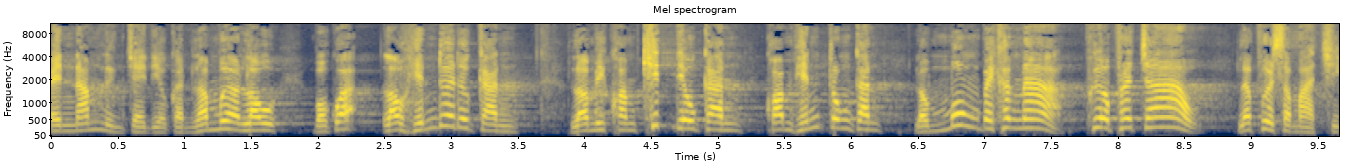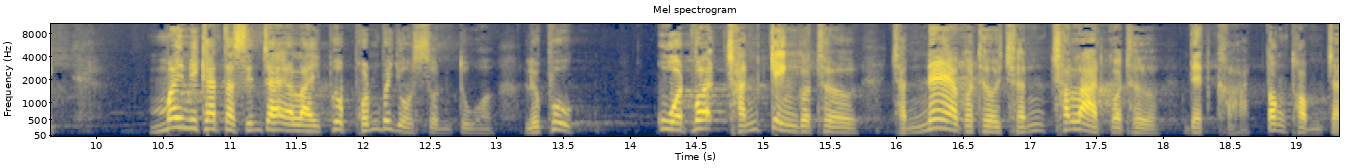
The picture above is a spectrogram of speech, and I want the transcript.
เป็นน้ำหนึ่งใจเดียวกัน แล้วเมื่อเราบอกว่าเราเห็นด้วยเดียวกัน เรามีความคิดเดียวกัน ความเห็นตรงกัน เรามุ่งไปข้างหน้าเพื่อพระเจ้าและเพื่อสมาชิก ไม่มีการตัดสินใจอะไรเพื่อผลประโยชน์ส่วนตัว หรือผู้อวดว่าฉันเก่งกว่าเธอ ฉันแน่กว่าเธอ ฉันฉลาดกว่าเธอ เด็ดขาดต้องทอมใจ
